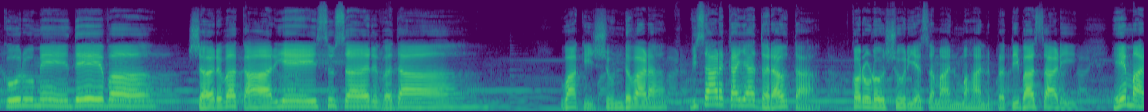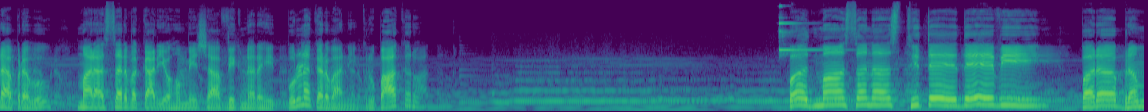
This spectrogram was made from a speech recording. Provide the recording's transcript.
કુરુ મે દેવ સર્વકાર્યેષુ સર્વદા વાકી શુંઢવાળા વિશાળ કાયા ધરાવતા કરોડો સૂર્ય સમાન મહાન પ્રતિભાશાળી હે મારા પ્રભુ મારા સર્વ કાર્યો હંમેશા વિઘ્ન રહિત પૂર્ણ કરવાની કૃપા કરો પદ્માસન સ્થિતે દેવી પરબ્રહ્મ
